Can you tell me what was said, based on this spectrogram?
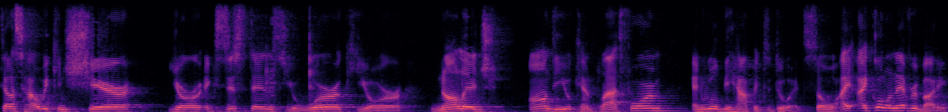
tell us how we can share your existence, your work, your knowledge on the UCAN platform, and we'll be happy to do it. So I, I call on everybody,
